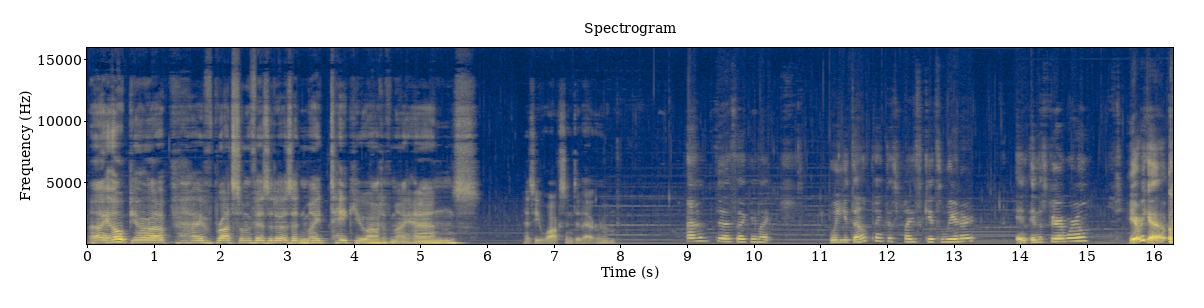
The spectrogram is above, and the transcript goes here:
I hope you're up. I've brought some visitors that might take you out of my hands. As he walks into that room. I'm just thinking, like, well, you don't think this place gets weirder in, in the spirit world? Here we go.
